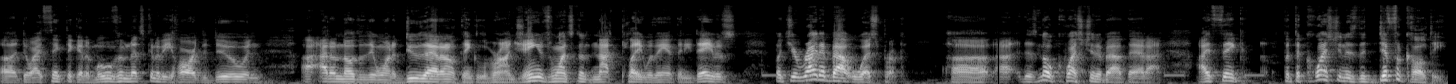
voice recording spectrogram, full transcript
Uh, do I think they're going to move him? That's going to be hard to do, and I, don't know that they want to do that. I don't think LeBron James wants to not play with Anthony Davis. But you're right about Westbrook. Uh, there's no question about that. I, I think, but the question is the difficulty.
